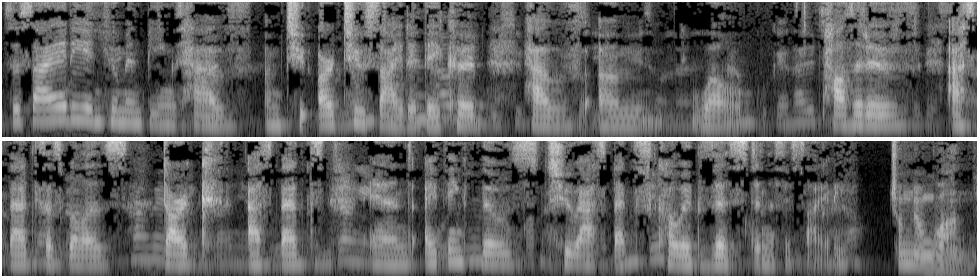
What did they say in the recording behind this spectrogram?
society and human beings have um, two, are two sided. They could have um, well positive aspects as well as dark aspects, and I think those two aspects coexist in a society. Chung Myung-kwan,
